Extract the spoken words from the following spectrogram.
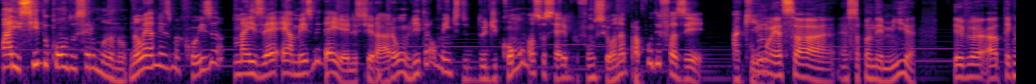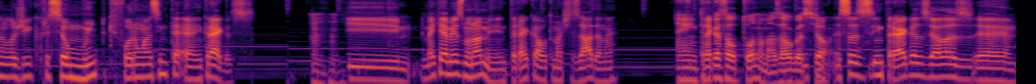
parecido com o do ser humano. Não é a mesma coisa, mas é, é a mesma ideia. Eles tiraram literalmente do, de como o nosso cérebro funciona para poder fazer aquilo. Com essa, essa pandemia, teve a tecnologia que cresceu muito, que foram as eh, entregas. Uhum. E como é que é mesmo o nome? Entrega automatizada, né? É, entregas autônomas, algo assim. Então, essas entregas, elas é,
